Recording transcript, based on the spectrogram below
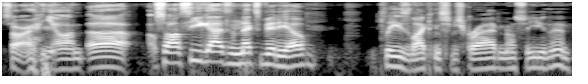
Sorry, yawn. Uh, so I'll see you guys in the next video. Please like and subscribe, and I'll see you then.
